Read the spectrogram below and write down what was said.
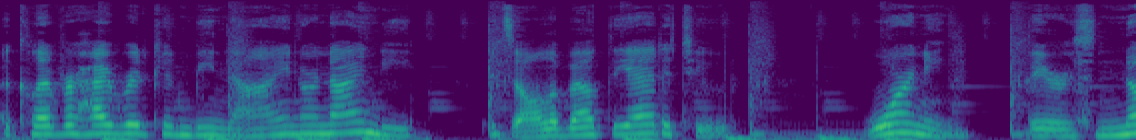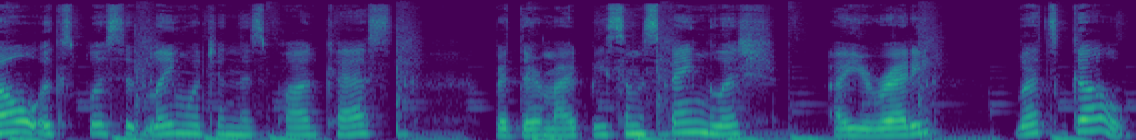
A clever hybrid can be 9 or 90. It's all about the attitude. Warning there is no explicit language in this podcast, but there might be some Spanglish. Are you ready? Let's go.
